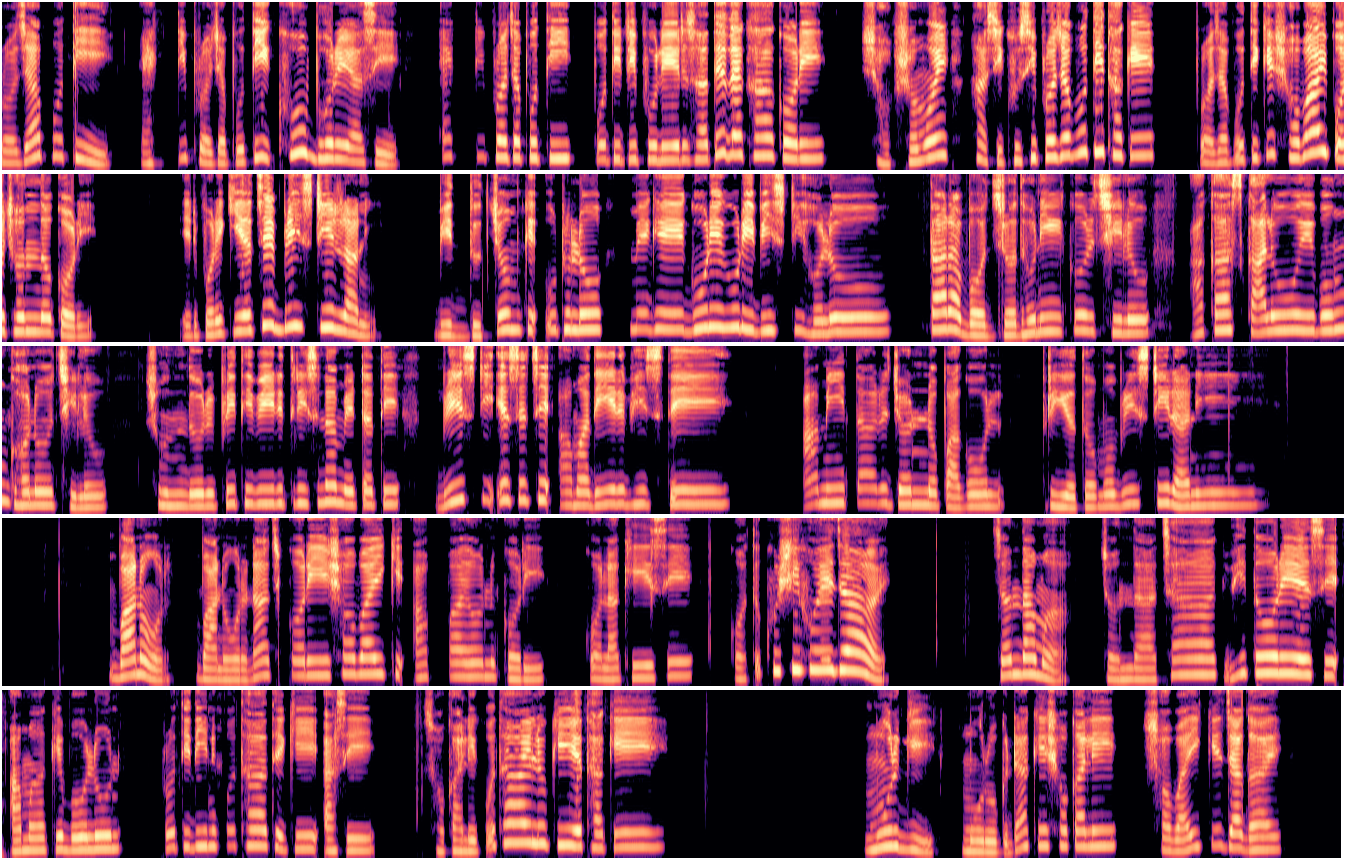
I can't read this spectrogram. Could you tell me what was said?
প্রজাপতি। একটি প্রজাপতি খুব ভোরে আসে। একটি প্রজাপতি প্রতিটি ফুলের সাথে দেখা করে। সব সময় হাসি খুশি প্রজাপতি থাকে। প্রজাপতিকে সবাই পছন্দ করে। এরপরে কি আছে? বৃষ্টির রানী। বিদ্যুৎ চমকে উঠল, মেঘে গুড়ি গুড়ি বৃষ্টি হলো। তারা বজ্রধ্বনি করছিল, আকাশ কালো এবং ঘন ছিল। সুন্দর পৃথিবীর তৃষ্ণা মেটাতে বৃষ্টি এসেছে আমাদের ভিজতে। আমি তার জন্য পাগল, প্রিয়তম বৃষ্টি রানী। বানর বানর নাচ করে, সবাইকে আপ্যায়ন করে, কলা খেয়ে সে কত খুশি হয়ে যায়। চন্দামা, চন্দা চাক ভিতরে এসে আমাকে বলুন, প্রতিদিন কোথা থেকে আসে? সকালে কোথায় লুকিয়ে থাকে? মুরগি মোরগ ডাকে সকালে, সবাইকে জাগায়।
